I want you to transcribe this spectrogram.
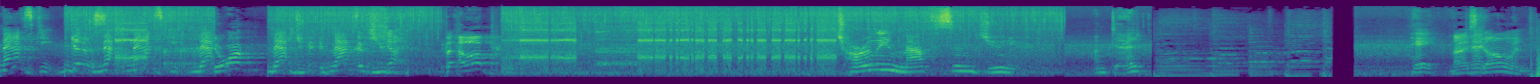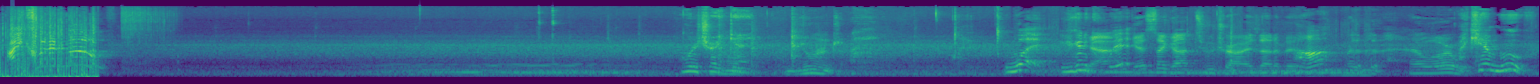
Masky. Get us. Ma- Masky. Ma- You're up. Ma- Masky. Shut. Ba- Up. Charlie Matheson Jr. I'm dead. Hey. Nice dead. going. I couldn't move. I want to try again. You and What? You're gonna yeah, I guess I got two tries out of it. Huh? Where the hell are we? I can't move.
